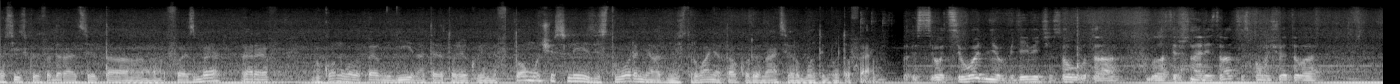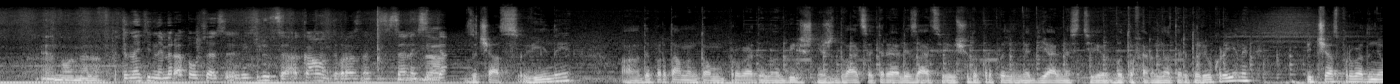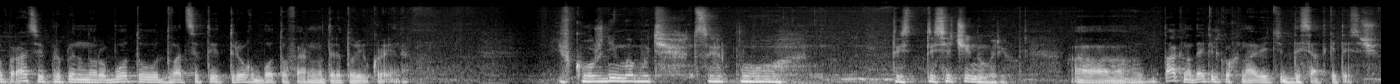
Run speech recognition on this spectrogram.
Російської Федерації та ФСБ РФ, виконували певні дії на території України, в тому числі зі створення, адміністрування та координації роботи ботоферм. С- Вот сегодня в 9 часов утра была совершена регистрация с помощью этого э, номера. Это найти номера, получается, регистрируются аккаунты в разных социальных сетях. За час війни а, департаментом проведено більш ніж 20 реалізацій щодо припинення діяльності ботоферм на території України. Під час проведення операції припинено роботу 23 ботоферм на території України. І в кожній, мабуть, це по тисячі номерів. А, Так, на декількох навіть десятки тисяч.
